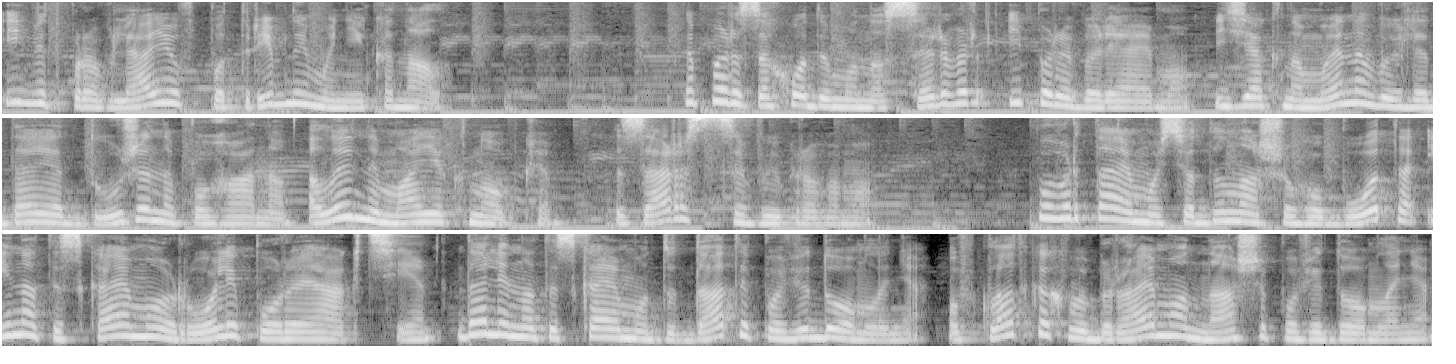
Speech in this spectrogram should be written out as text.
і відправляю в потрібний мені канал. Тепер заходимо на сервер і перевіряємо. Як на мене, виглядає дуже непогано, але немає кнопки. Зараз це виправимо. Повертаємося до нашого бота і натискаємо ролі по реакції. Далі натискаємо Додати повідомлення. У вкладках вибираємо наше повідомлення.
